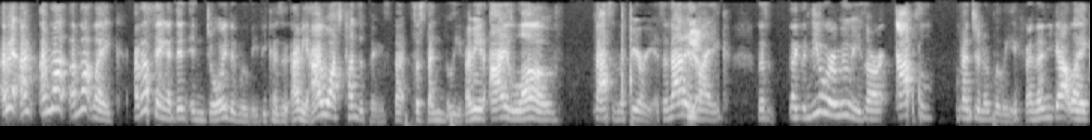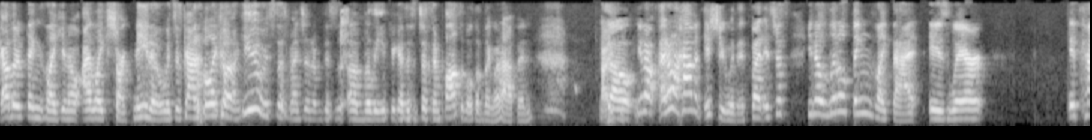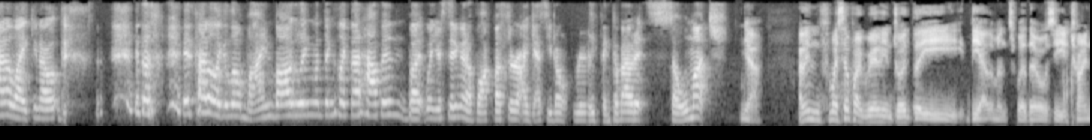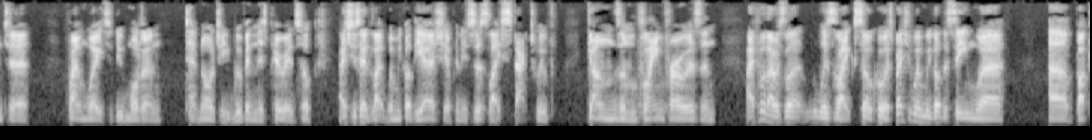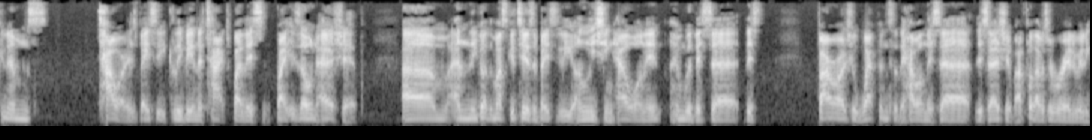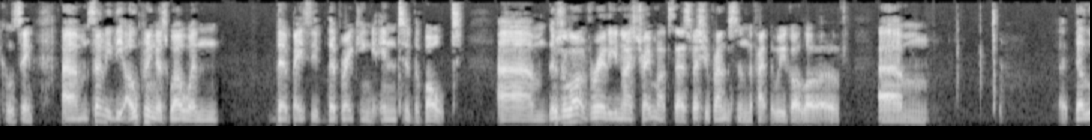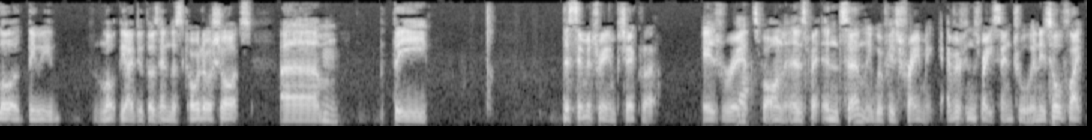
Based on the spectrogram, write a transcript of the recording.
I mean, I'm I'm not I'm not like I'm not saying I didn't enjoy the movie because it, I mean I watched tons of things that suspend belief. I mean, I love Fast and the Furious, and that is yeah. like the like the newer movies are absolute suspension of belief. And then you got like other things like, you know, I like Sharknado, which is kind of like a huge suspension of this of belief because it's just impossible something would happen. So, you know, I don't have an issue with it, but it's just, you know, little things like that is where it's kind of like, you know, it does, it's kind of like a little mind boggling when things like that happen, but when you're sitting in a blockbuster, I guess you don't really think about it so much. Yeah. I mean, for myself, I really enjoyed the, the elements where they're obviously trying to find a way to do modern technology within this period. So, as you said, like when we got the airship and it's just like stacked with guns and flamethrowers, and I thought that was was like so cool, especially when we got the scene where uh, Buckingham's tower is basically being attacked by this by his own airship. Um, and you got the musketeers are basically unleashing hell on it, him with this uh, this barrage of weapons that they have on this uh, this airship. I thought that was a really really cool scene. Um, certainly the opening as well when they're basically they're breaking into the vault um, there's a lot of really nice trademarks there, especially for Anderson. The fact that we got a lot of um, a lot of the lot of the idea of those endless corridor shots, um, mm. the the symmetry in particular is really yeah. spot on, and, and certainly with his framing, everything's very central, and it's sort of like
